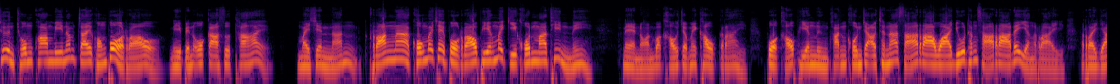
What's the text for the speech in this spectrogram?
ชื่นชมความมีน้ำใจของพวกเรา นี่เป็นโอกาสสุดท้าย ไม่เช่นนั้น ครั้งหน้าคงไม่ใช่พวกเราเพียงไม่กี่คนมาที่นี่ แน่นอนว่าเขาจะไม่เข้าใกล้ พวกเขาเพียงหนึ่งพันคนจะเอาชนะสาราวายุทั้งสาราได้อย่างไร ระยะ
